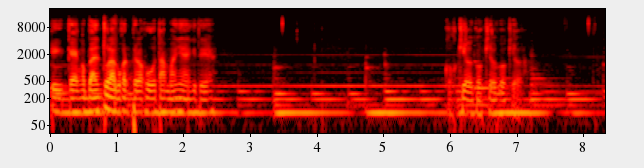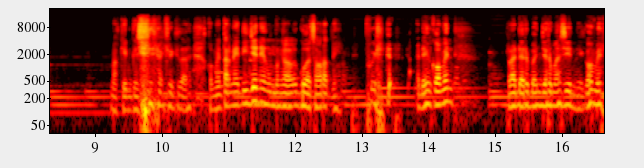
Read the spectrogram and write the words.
Jadi kayak ngebantu lah bukan pelaku utamanya gitu ya gokil gokil gokil. Makin ke sini komentar netizen yang mengal gua sorot nih. Ada yang komen radar Banjarmasin nih komen.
